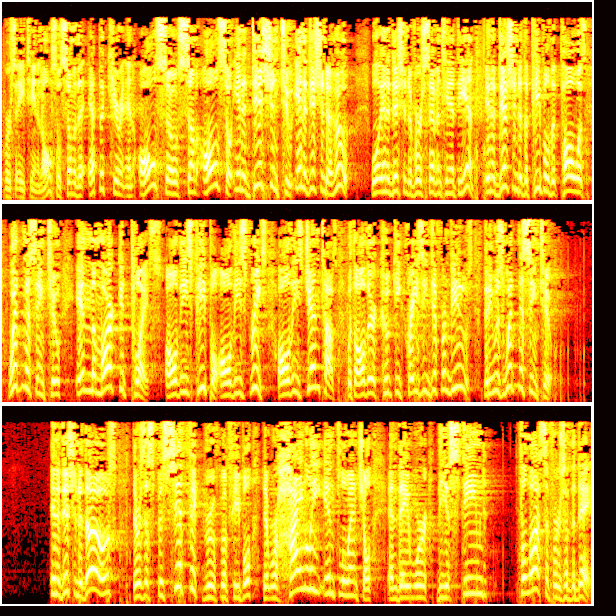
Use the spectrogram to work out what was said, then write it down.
verse 18. And also some of the Epicurean and also some, also in addition to, in addition to who? Well, in addition to verse 17 at the end, in addition to the people that Paul was witnessing to in the marketplace, all these people, all these Greeks, all these Gentiles with all their kooky, crazy different views that he was witnessing to. In addition to those, there was a specific group of people that were highly influential and they were the esteemed philosophers of the day.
